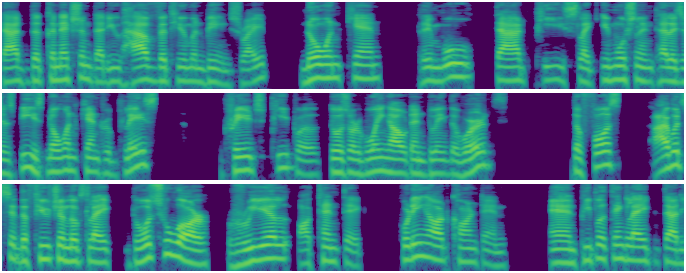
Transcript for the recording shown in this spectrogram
that the connection that you have with human beings, right? No one can remove that piece, like emotional intelligence piece. No one can replace trades people, those who are going out and doing the work. The first, I would say the future looks like those who are real, authentic, putting out content, and people think like that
